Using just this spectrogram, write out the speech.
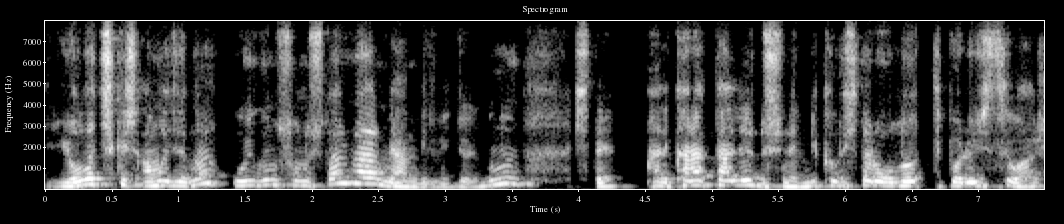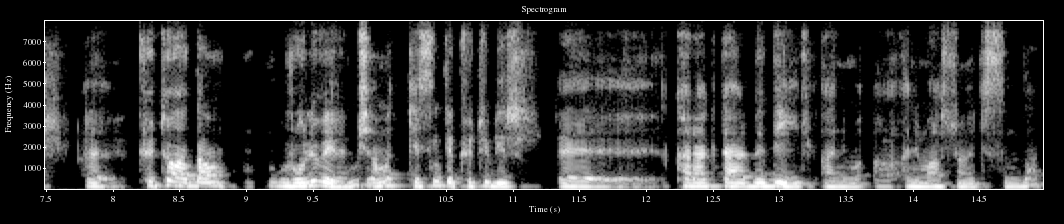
yola çıkış amacına uygun sonuçlar vermeyen bir video. Bunun işte hani karakterleri düşünelim. Bir Kılıçdaroğlu tipolojisi var. E, kötü adam rolü verilmiş ama kesinlikle kötü bir e, karakterde değil anima, animasyon açısından.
